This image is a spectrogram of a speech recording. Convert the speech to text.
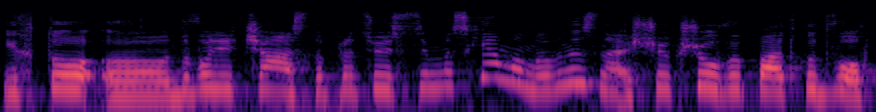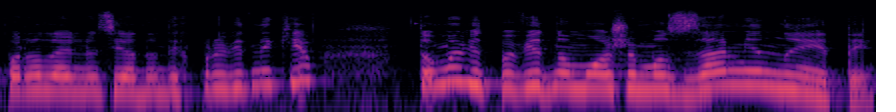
І хто е, доволі часто працює з цими схемами, вони знають, що якщо у випадку двох паралельно з'єднаних провідників, то ми відповідно можемо замінити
